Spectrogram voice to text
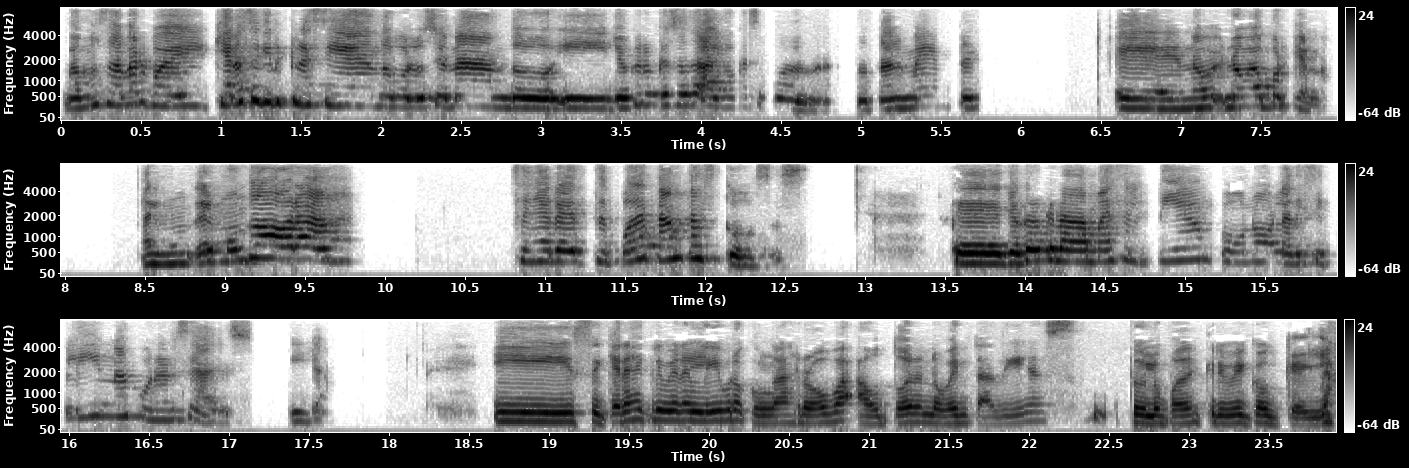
Vamos a ver, voy, quiero seguir creciendo, evolucionando y yo creo que eso es algo que se puede ver totalmente. Eh, no, no, veo por qué no. El, el, mundo ahora, señores, se puede tantas cosas que yo creo que nada más el tiempo, uno, la disciplina, ponerse a eso y ya. Y si quieres escribir el libro con arroba autores 90 días, tú lo puedes escribir con Keila.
